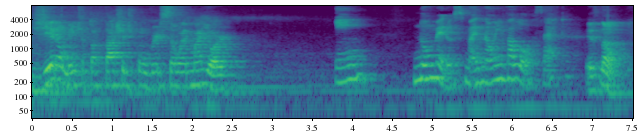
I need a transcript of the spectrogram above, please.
geralmente a tua taxa de conversão é maior. Em números, mas não em valor, certo? Não,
